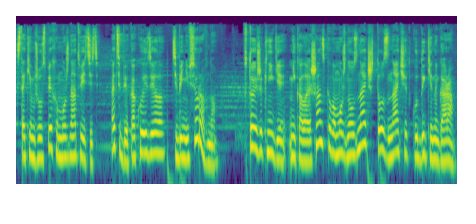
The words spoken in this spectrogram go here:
С таким же успехом можно ответить «А тебе какое дело? Тебе не все равно?» В той же книге Николая Шанского можно узнать, что значит «Кудыкина гора».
